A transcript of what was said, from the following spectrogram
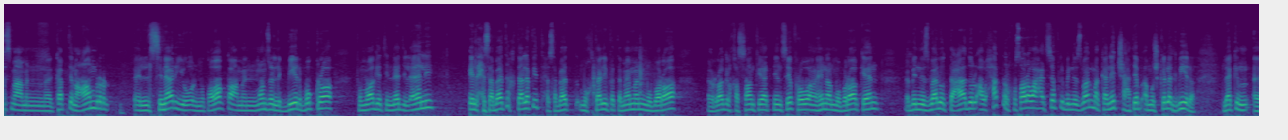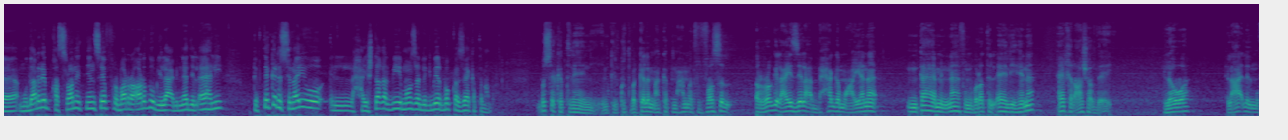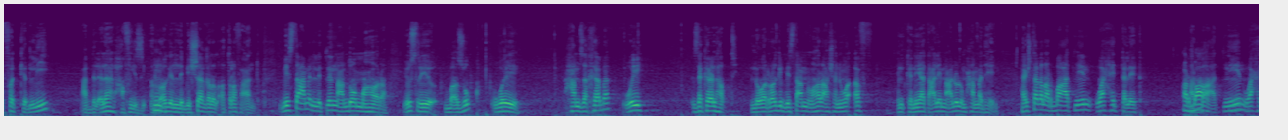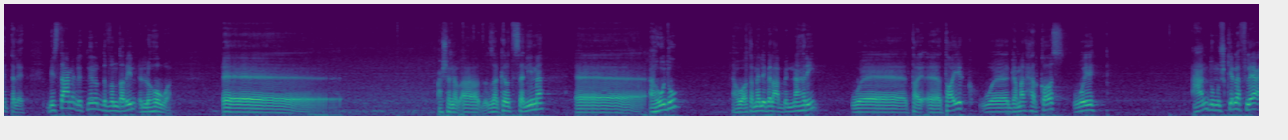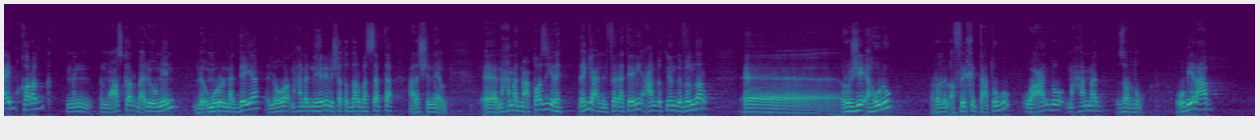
نسمع من كابتن عمرو السيناريو المتوقع من منذر الكبير بكرة في مواجهة النادي الأهلي. الحسابات اختلفت حسابات مختلفة تماما. مباراة الراجل خسران فيها 2-0 هو هنا المباراة كان بالنسبة له التعادل أو حتى الخسارة 1-0 بالنسبة له ما كانتش هتبقى مشكلة كبيرة. لكن آه، مدرب خسران 2-0 بره أرضه بيلاعب النادي الأهلي. تفتكر السيناريو اللي هيشتغل بيه منذر الكبير بكرة إزاي يا كابتن عمرو؟ بص يا كابتن هاني يمكن كنت بتكلم مع كابتن محمد في الفاصل. الراجل عايز يلعب بحاجة معينة انتهى منها في مباراة الأهلي هنا آخر 10 دقائق اللي هو العقل المفكر ليه عبد الإله الحفيظي الراجل اللي بيشغل الأطراف عنده. بيستعمل الاثنين عندهم مهارة يسري بازوق وحمزة خابة وزكريا الهبطي. اللي هو الراجل بيستعمل مهارة عشان يوقف إمكانيات علي معلول ومحمد هاني. هيشتغل 4 2 1 3 4 أربعة 2 1 3 بيستعمل الاثنين الديفندرين اللي هو عشان أبقى ذاكرتي سليمة آه أهودو هو تملي بيلعب بالنهري وطايق وجمال حرقاس و عنده مشكلة في لاعب خرج من المعسكر بقاله يومين لأموره المادية اللي هو محمد نهيري اللي شاط الضربة الثابتة على الشناوي. آه، محمد معقازي رجع للفرقة تاني عنده اتنين defender آه، روجيه أهولو الراجل الافريقي بتاع توجو وعنده محمد زردوق. وبيلعب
